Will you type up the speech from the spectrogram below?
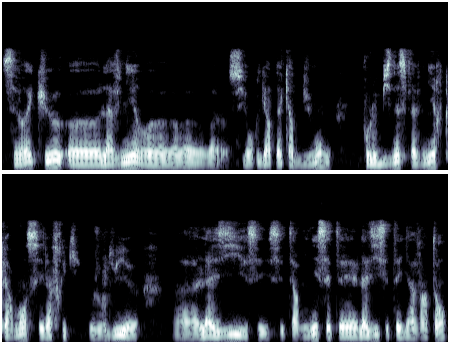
c'est vrai que euh, l'avenir, voilà, si on regarde la carte du monde, pour le business, l'avenir clairement c'est l'Afrique. Aujourd'hui, l'Asie c'est terminé. C'était l'Asie c'était il y a 20 ans.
